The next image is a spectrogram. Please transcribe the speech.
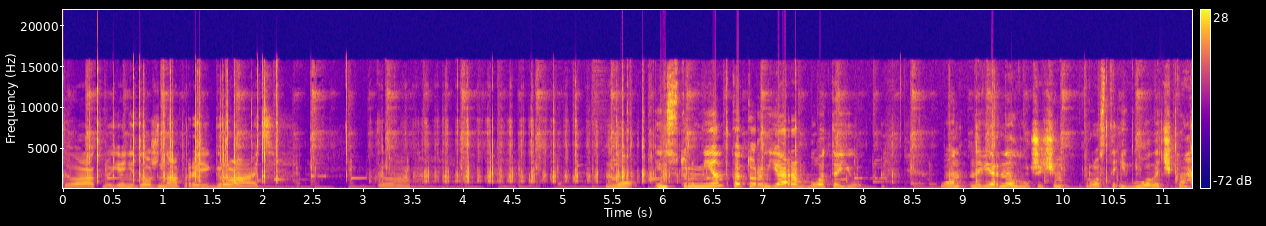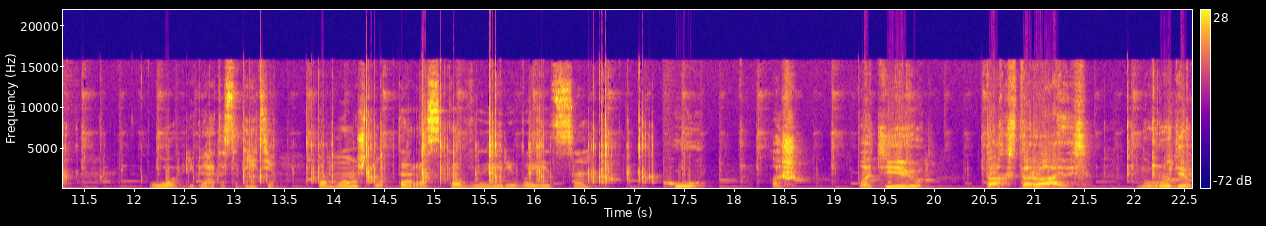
Так, ну я не должна проиграть. Так. Но инструмент, которым я работаю, он, наверное, лучше, чем просто иголочка. О, ребята, смотрите, по-моему, что-то расковыривается. Фу, аж потею. Так стараюсь. Ну, вроде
